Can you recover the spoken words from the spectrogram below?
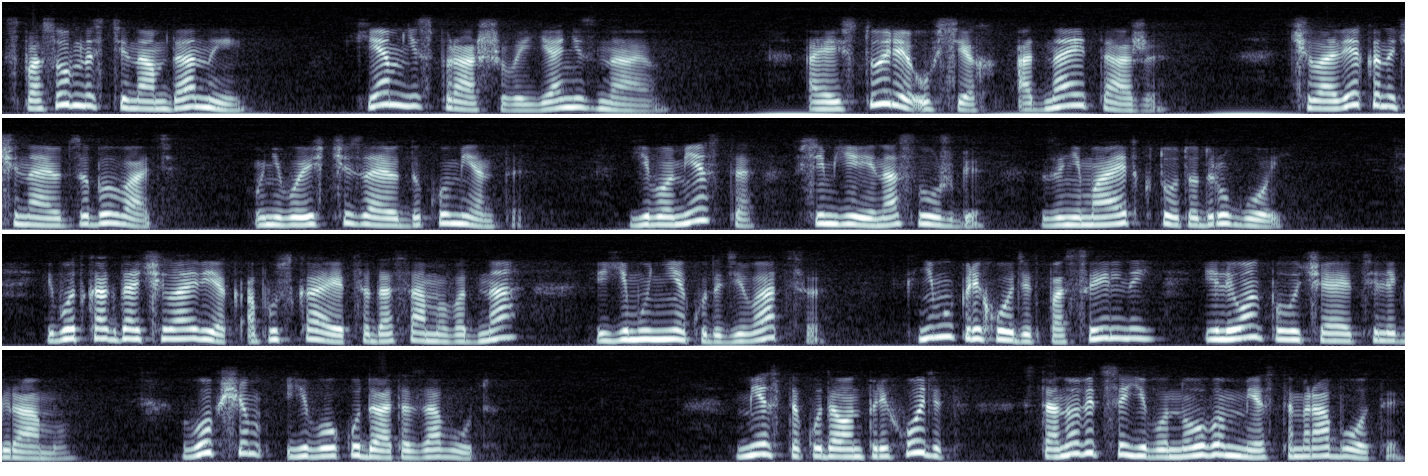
Способности нам даны. Кем, не спрашивай, я не знаю. А история у всех одна и та же. Человека начинают забывать, у него исчезают документы. Его место в семье и на службе занимает кто-то другой. И вот когда человек опускается до самого дна, и ему некуда деваться, к нему приходит посыльный или он получает телеграмму. В общем, его куда-то зовут. Место, куда он приходит – становится его новым местом работы.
